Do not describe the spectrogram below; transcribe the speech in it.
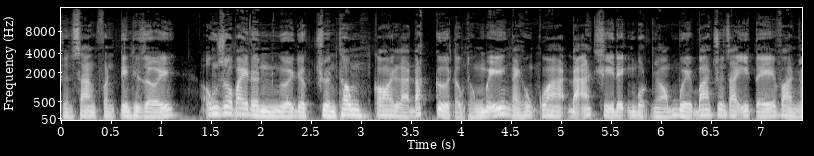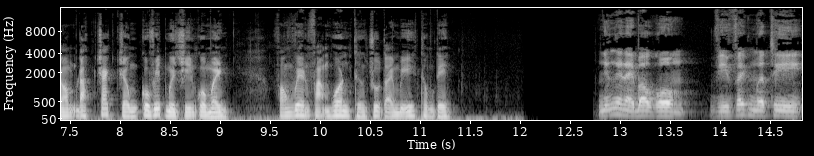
Chuyển sang phần tin thế giới, ông Joe Biden, người được truyền thông coi là đắc cử Tổng thống Mỹ ngày hôm qua đã chỉ định một nhóm 13 chuyên gia y tế vào nhóm đặc trách chống COVID-19 của mình. Phóng viên Phạm Huân, thường trú tại Mỹ, thông tin. Những người này bao gồm Vivek Murthy,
